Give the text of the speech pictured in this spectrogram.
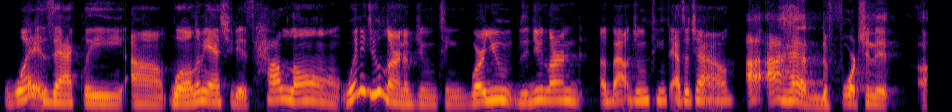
What exactly? Um, well, let me ask you this: How long? When did you learn of Juneteenth? Were you did you learn about Juneteenth as a child? I, I had the fortunate. Uh,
